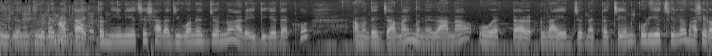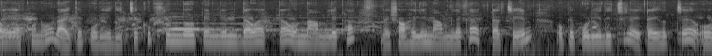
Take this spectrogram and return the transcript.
দুজন দুজনের দায়িত্ব নিয়ে নিয়েছে সারা জীবনের জন্য। আর এই দিকে দেখো আমাদের জামাই মানে রানা ও একটা রায়ের জন্য একটা চেন করিয়েছিল সেটাই এখনও রায়কে পরিয়ে দিচ্ছে। খুব সুন্দর পেন্ডেন্ট দেওয়া একটা ওর নাম লেখা মানে সহেলি নাম লেখা একটা চেন ওকে পরিয়ে দিচ্ছিল। এটাই হচ্ছে ওর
